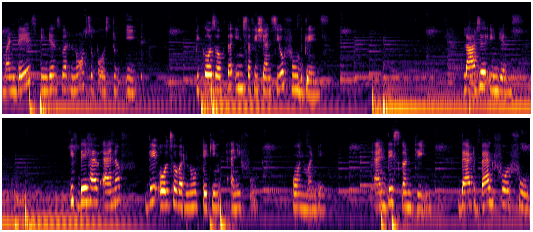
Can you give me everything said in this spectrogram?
Mondays, Indians were not supposed to eat because of the insufficiency of food grains. Larger Indians, if they have enough, they also were not taking any food on Monday. And this country that begged for food,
